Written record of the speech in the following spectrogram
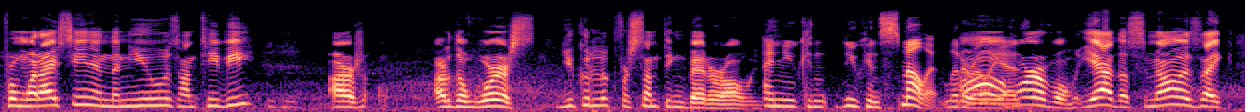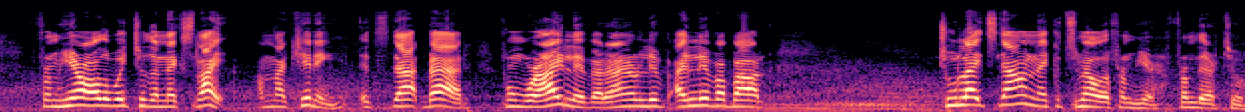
from what I've seen in the news on TV, mm-hmm. are are the worst. You could look for something better always. And you can you can smell it literally. Oh, as... horrible! Yeah, the smell is like from here all the way to the next light. I'm not kidding. It's that bad from where I live at. I live I live about two lights down, and I could smell it from here, from there too.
